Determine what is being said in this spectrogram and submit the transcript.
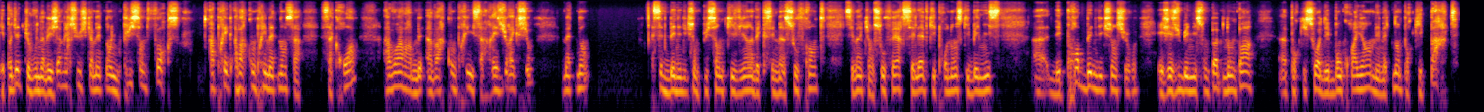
Et peut-être que vous n'avez jamais reçu jusqu'à maintenant une puissante force, après avoir compris maintenant sa, sa croix, avoir, avoir compris sa résurrection. Maintenant, cette bénédiction puissante qui vient avec ses mains souffrantes, ses mains qui ont souffert, ses lèvres qui prononcent, qui bénissent, euh, des propres bénédictions sur eux. Et Jésus bénit son peuple, non pas euh, pour qu'ils soient des bons croyants, mais maintenant pour qu'ils partent,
